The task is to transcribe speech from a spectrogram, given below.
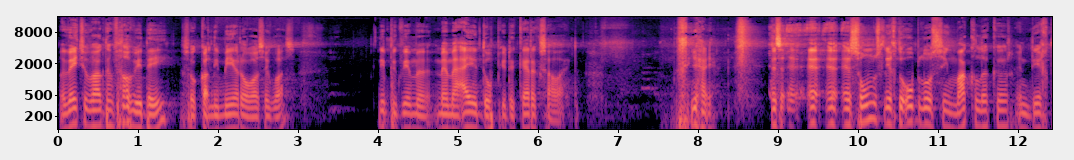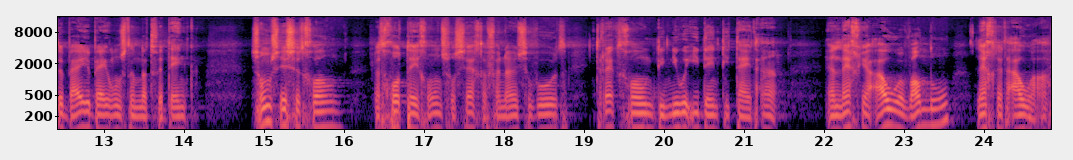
Maar weet je wat ik dan wel weer deed? Zo Calimero als ik was. Liep ik weer met, met mijn eierdopje de kerkzaal uit. ja, ja. En, en, soms ligt de oplossing makkelijker en dichterbij bij ons dan dat we denken. Soms is het gewoon dat God tegen ons wil zeggen vanuit zijn woord: trek gewoon die nieuwe identiteit aan. En leg je oude wandel, leg het oude af.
